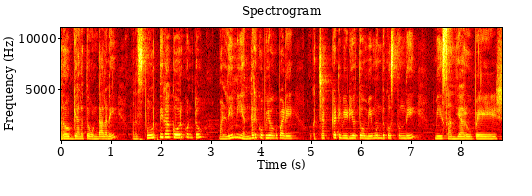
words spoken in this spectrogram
ఆరోగ్యాలతో ఉండాలని మనస్ఫూర్తిగా కోరుకుంటూ మళ్ళీ మీ అందరికి ఉపయోగపడే ఒక చక్కటి వీడియోతో మీ ముందుకొస్తుంది మీ సంధ్యా రూపేష్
